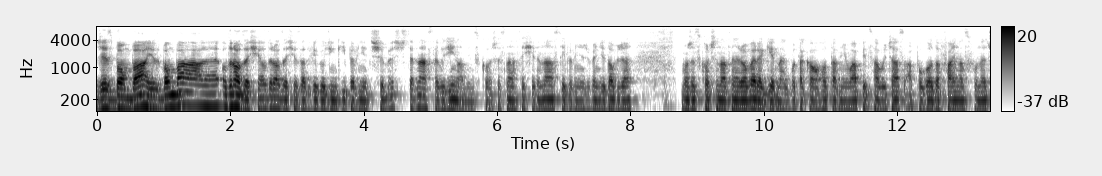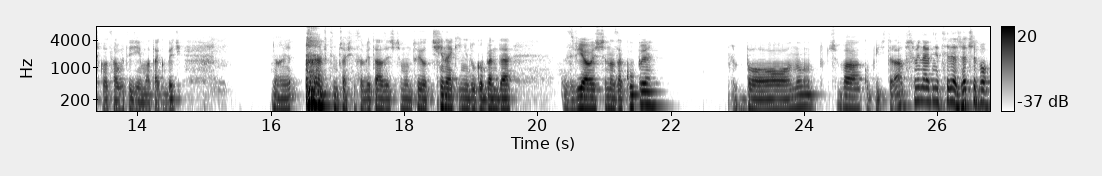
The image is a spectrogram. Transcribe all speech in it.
że jest bomba, jest bomba, ale odrodzę się, odrodzę się za dwie godzinki, pewnie trzy, bez 14 godzina, więc koło 16, 17 pewnie, że będzie dobrze. Może skoczę na ten rowerek jednak, bo taka ochota mnie łapie cały czas, a pogoda fajna, słoneczko, cały tydzień ma tak być. No w tym czasie sobie teraz jeszcze montuję odcinek i niedługo będę zwijał jeszcze na zakupy, bo no, trzeba kupić. w sumie nawet nie tyle rzeczy, bo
